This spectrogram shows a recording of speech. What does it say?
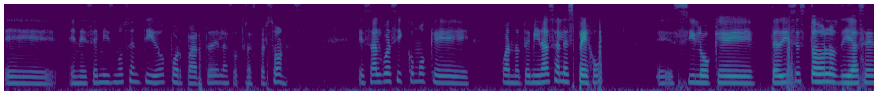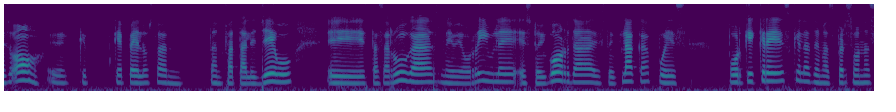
en ese mismo sentido por parte de las otras personas. Es algo así como que cuando te miras al espejo, eh, si lo que te dices todos los días es, oh, eh, qué, pelos tan, tan fatales llevo, eh, estas arrugas, me veo horrible, estoy gorda, estoy flaca, pues, ¿por qué crees que las demás personas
